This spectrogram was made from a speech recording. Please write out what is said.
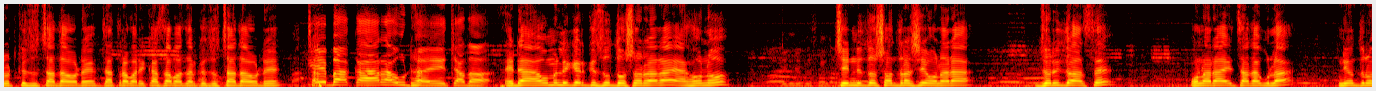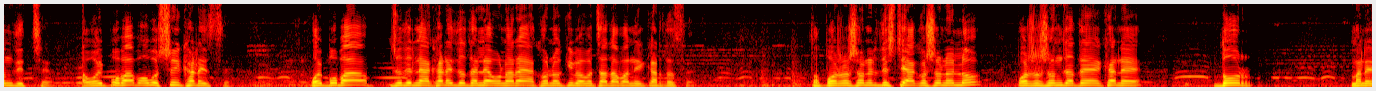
রোড কিছু চাঁদা ওঠে যাত্রাবাড়ি কাঁচা বাজার কিছু চাঁদা ওঠে। বা কারা উঠায় চাঁদা? এটা আওয়ামী লীগের কিছু দোসরারা এখনও চিহ্নিত সন্ত্রাসী ওনারা জড়িত আছে ওনারা এই চাঁদাগুলা নিয়ন্ত্রণ দিচ্ছে। ওই প্রভাব অবশ্যই খাটাইছে। ওই প্রভাব যদি না খাটাইতো তাহলে ওনারা এখনও কীভাবে চাঁদা পানি কাটতেছে? তো প্রশাসনের দৃষ্টি আকর্ষণ হলো প্রশাসন যাতে এখানে দৌড় মানে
